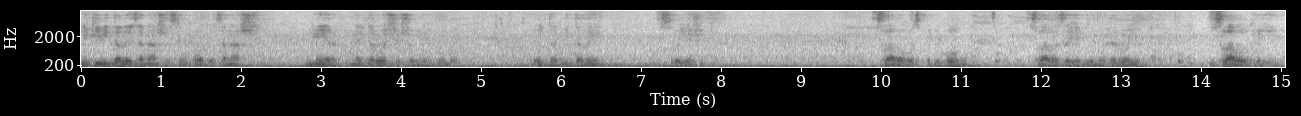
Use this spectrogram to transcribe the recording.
які віддали за нашу свободу, за наш мир найдорожче, що в них було. От віддали своє життя. Слава Господу Богу, слава загиблому герою і слава Україні!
